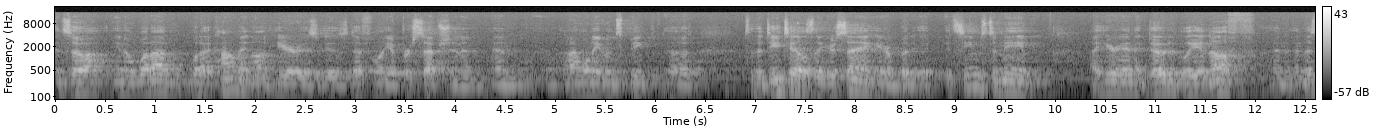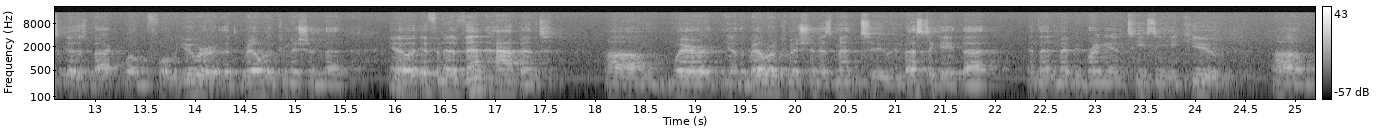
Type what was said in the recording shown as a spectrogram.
and so, you know, what I, what I comment on here is, is definitely a perception, and, and I won't even speak uh, to the details that you're saying here, but it, it seems to me, I hear anecdotally enough, and, and this goes back well before you were at the Railroad Commission, that, you know, if an event happened um, where, you know, the Railroad Commission is meant to investigate that and then maybe bring in TCEQ, um,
